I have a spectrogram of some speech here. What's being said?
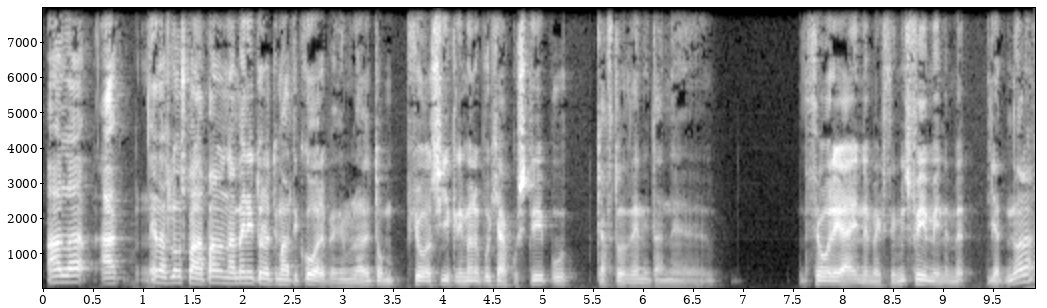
Αλλά ένας λόγος παραπάνω να μένει το ερωτηματικό, ρε παιδί μου. Δηλαδή, το πιο συγκεκριμένο που έχει ακουστεί, που και αυτό δεν ήταν. Ε, θεωρία είναι μέχρι στιγμής, φήμη είναι για την ώρα,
